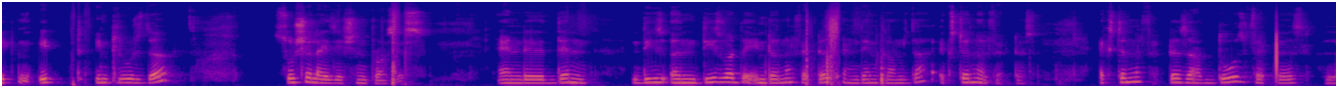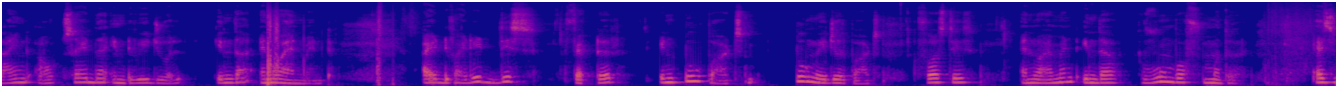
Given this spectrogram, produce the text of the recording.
it it includes the socialization process. And uh, then these and these were the internal factors and then comes the external factors. External factors are those factors lying outside the individual in the environment. I divided this factor in two parts two major parts. First is environment in the womb of mother. As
